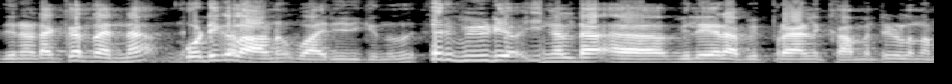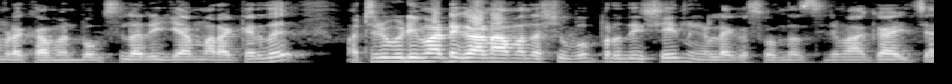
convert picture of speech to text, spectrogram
ഇതിനടക്കം തന്നെ കോടികളാണ് വാരിയിരിക്കുന്നത്. ഒരു വീഡിയോ നിങ്ങളുടെ വിലയേറെ അഭിപ്രായങ്ങളും കമന്റുകൾ നമ്മുടെ കമന്റ് ബോക്സിൽ അറിയിക്കാൻ മറക്കരുത്. മറ്റൊരു വീഡിയോ ആയിട്ട് കാണാമെന്ന ശുഭപ്രതീക്ഷയും നിങ്ങളുടെയൊക്കെ സ്വന്തം സിനിമ കാഴ്ച.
